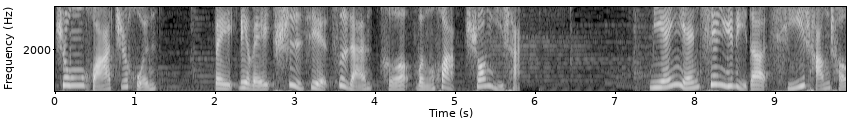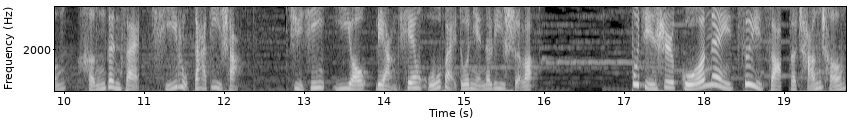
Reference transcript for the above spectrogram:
中华之魂，被列为世界自然和文化双遗产。绵延千余里的齐长城横亘在齐鲁大地上，距今已有两千五百多年的历史了。不仅是国内最早的长城，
